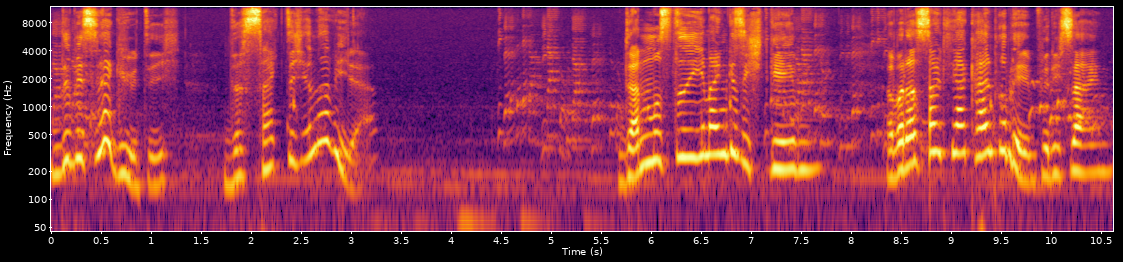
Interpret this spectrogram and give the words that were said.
Du bist sehr gütig. Das zeigt sich immer wieder. Dann musst du ihm ein Gesicht geben. Aber das sollte ja kein Problem für dich sein.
